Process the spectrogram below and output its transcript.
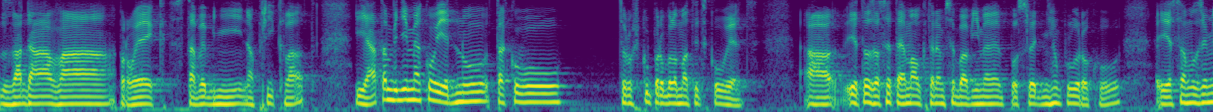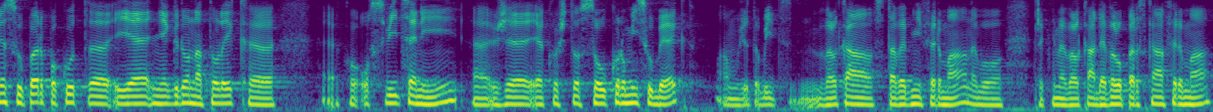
zadává projekt stavební například. Já tam vidím jako jednu takovou trošku problematickou věc. A je to zase téma, o kterém se bavíme posledního půl roku. Je samozřejmě super, pokud je někdo natolik eh, jako osvícený, eh, že jakožto soukromý subjekt a může to být velká stavební firma nebo řekněme velká developerská firma,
